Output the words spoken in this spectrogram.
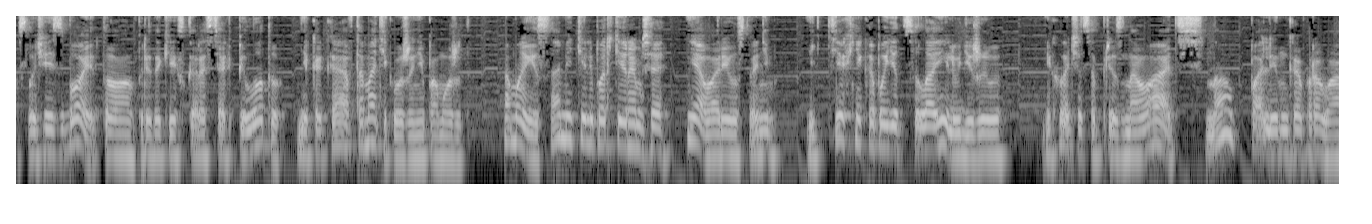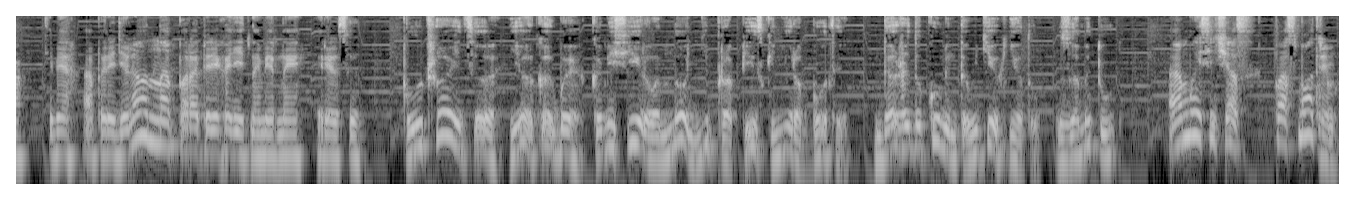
Случись сбой, то при таких скоростях пилоту никакая автоматика уже не поможет. А мы и сами телепортируемся, и аварию устраним. И техника будет цела, и люди живы. Не хочется признавать, но Полинка права. Тебе определенно пора переходить на мирные рельсы. Получается, я как бы комиссирован, но ни прописки, ни работы. Даже документов у тех нету. Заметут. А мы сейчас посмотрим.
